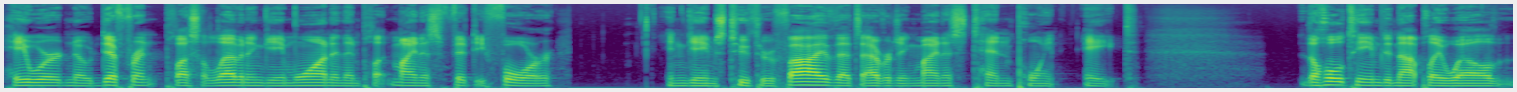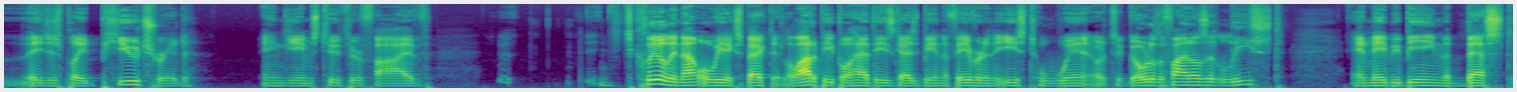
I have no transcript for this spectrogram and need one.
Hayward, no different, plus 11 in game one, and then plus, minus 54 in games two through five. That's averaging minus 10.8. The whole team did not play well. They just played putrid in games two through five clearly not what we expected. A lot of people had these guys being the favorite in the East to win or to go to the finals at least, and maybe being the best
